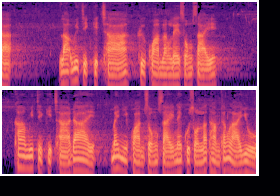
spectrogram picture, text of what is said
จะละวิจิกิจฉาคือความลังเลสงสัย ข้ามวิจิกิจฉาได้ไม่มีความสงสัยในกุศลธรรมทั้งหลายอยู่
